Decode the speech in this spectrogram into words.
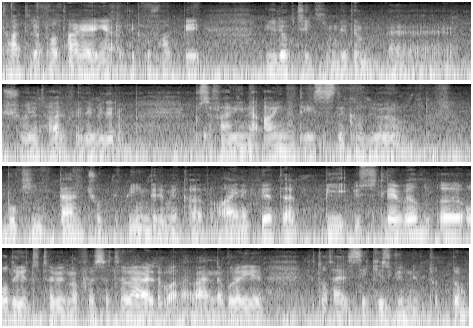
tatile Pattaya'ya geldik. Ufak bir vlog çekeyim dedim. Ee, şöyle tarif edebilirim. Bu sefer yine aynı tesiste kalıyorum. Booking'den çok büyük bir indirim yakaladım. Aynı fiyata bir üst level e, odayı tutabilme fırsatı verdi bana. Ben de burayı total 8 günlük tuttum.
